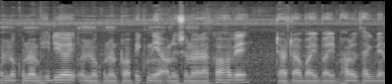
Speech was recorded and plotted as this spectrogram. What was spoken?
অন্য কোনো ভিডিওয় অন্য কোনো টপিক নিয়ে আলোচনা রাখা হবে। টাটা, বাই বাই, ভালো থাকবেন।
